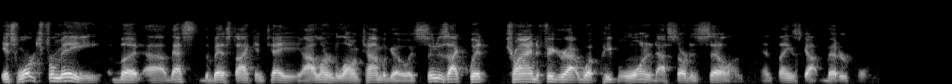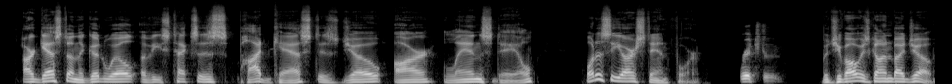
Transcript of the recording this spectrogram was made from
it's worked for me. But uh, that's the best I can tell you. I learned a long time ago. As soon as I quit trying to figure out what people wanted, I started selling, and things got better for me. Our guest on the Goodwill of East Texas podcast is Joe R. Lansdale. What does the R stand for? Richard. But you've always gone by Joe.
